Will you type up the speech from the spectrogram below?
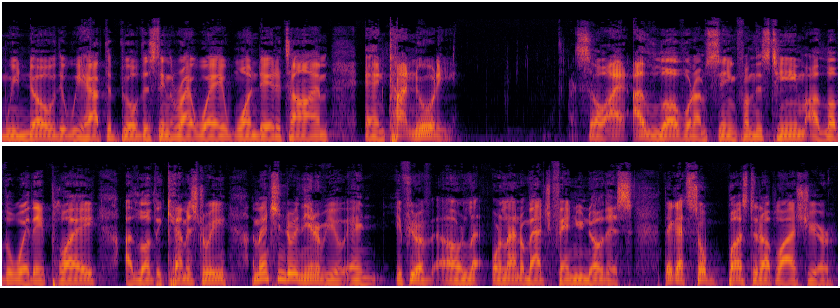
We know that we have to build this thing the right way, one day at a time, and continuity. So I, I love what I'm seeing from this team. I love the way they play. I love the chemistry. I mentioned during the interview, and if you're a Orlando Magic fan, you know this. They got so busted up last year,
